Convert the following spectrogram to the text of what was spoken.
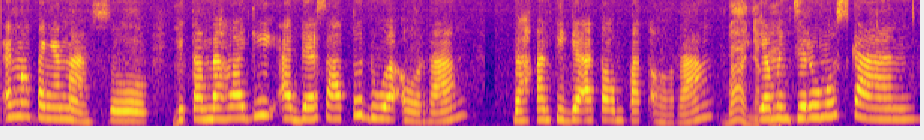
emang pengen masuk. Ditambah lagi ada satu dua orang, bahkan tiga atau empat orang Banyak yang ya? menjerumuskan.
